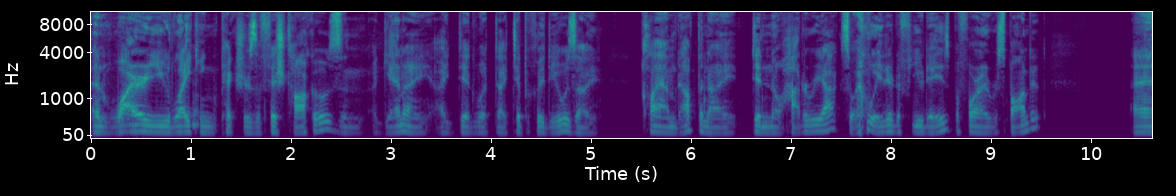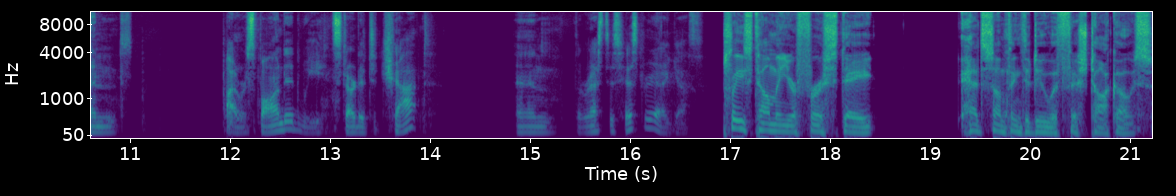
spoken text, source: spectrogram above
and why are you liking pictures of fish tacos? And again, I I did what I typically do, is I clammed up and I didn't know how to react, so I waited a few days before I responded, and I responded. We started to chat, and the rest is history, I guess. Please tell me your first date had something to do with fish tacos.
